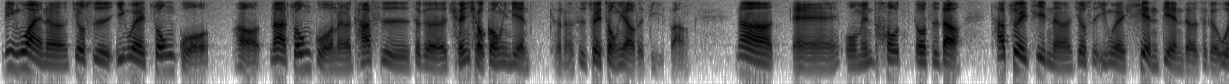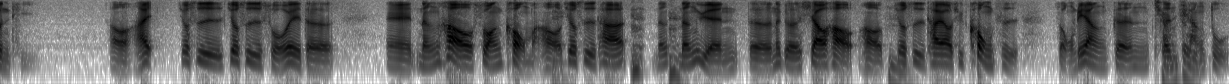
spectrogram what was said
另外呢，就是因为中国，好，那中国呢，它是这个全球供应链可能是最重要的地方。那呃，我们都都知道，它最近呢，就是因为限电的这个问题，哦，还就是就是所谓的呃能耗双控嘛，哦，就是它能 能源的那个消耗，哦，就是它要去控制总量跟跟强度，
